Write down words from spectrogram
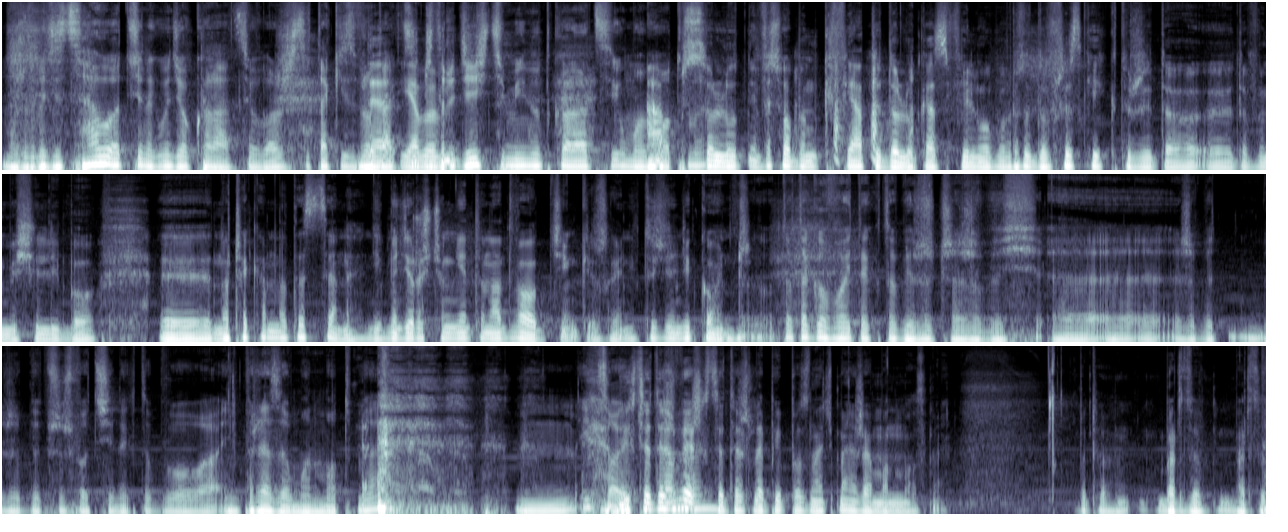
Może to będzie cały odcinek będzie o kolacji. Uważasz sobie taki zwrot akcji, ja bym- 40 minut kolacji u Mon Mothmy? Absolutnie. Wysłałbym kwiaty do Lucasfilmu, po prostu do wszystkich, którzy to, y, to wymyślili, bo y, no czekam na tę scenę. Niech będzie rozciągnięte na dwa odcinki, słuchaj, niech to się nie kończy. Do tego Wojtek tobie życzę, żebyś, e, e, żeby, żeby przyszły odcinek to była impreza u Mon Mothmy. Mm, I co? No i chcę też, wiesz, chcę też lepiej poznać męża Mon Mothmy, bo to bardzo, bardzo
